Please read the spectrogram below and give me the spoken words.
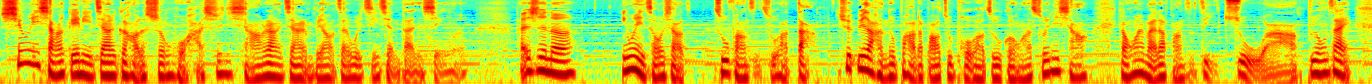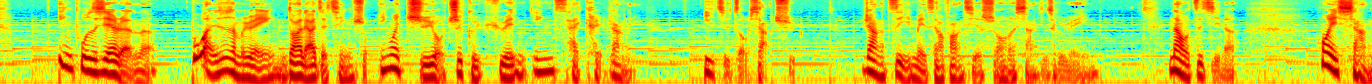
是因为你想要给你家人更好的生活，还是你想要让家人不要再为金钱担心了？还是呢？因为你从小租房子租到大，就遇到很多不好的包租婆、包租公啊，所以你想要赶快买到房子自己住啊，不用再应付这些人了。不管你是什么原因，你都要了解清楚，因为只有这个原因才可以让你一直走下去，让自己每次要放弃的时候呢，想起这个原因。那我自己呢，会想，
